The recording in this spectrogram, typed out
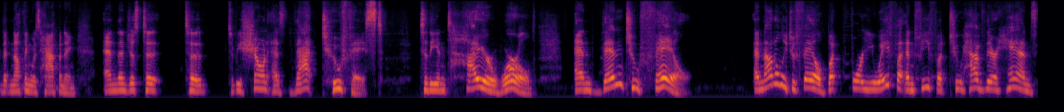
that nothing was happening. And then just to to to be shown as that two-faced to the entire world and then to fail and not only to fail but for UEFA and FIFA to have their hands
